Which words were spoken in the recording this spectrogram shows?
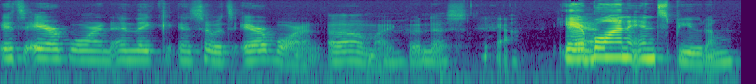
It's airborne, and they and so it's airborne. Oh my goodness. Yeah. Yeah. Airborne and sputum.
